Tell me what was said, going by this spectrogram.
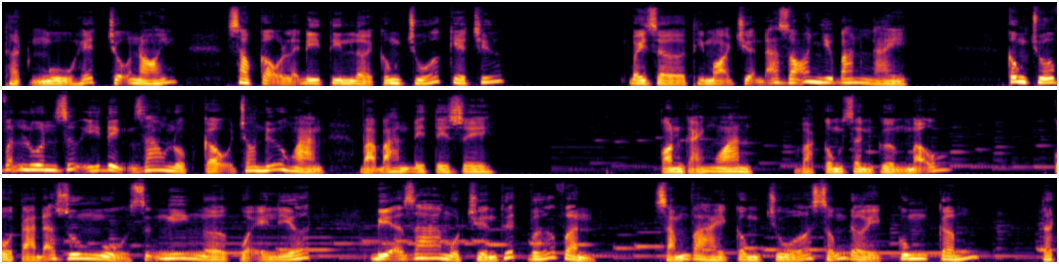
Thật ngu hết chỗ nói, sao cậu lại đi tin lời công chúa kia chứ? Bây giờ thì mọi chuyện đã rõ như ban ngày. Công chúa vẫn luôn giữ ý định giao nộp cậu cho nữ hoàng và ban DTG. Con gái ngoan và công dân gương mẫu. Cô ta đã du ngủ sự nghi ngờ của Elliot, bịa ra một truyền thuyết vớ vẩn, sắm vai công chúa sống đời cung cấm, tất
